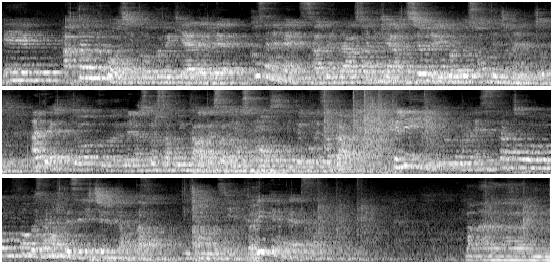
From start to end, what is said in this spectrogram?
E a tal proposito vorrei chiederle cosa ne pensa della sua dichiarazione riguardo al suo atteggiamento. Ha detto eh, nella scorsa puntata, è stato nostro ospite, come saprà, che lei eh, è stato un po' questa morte se l'è cercata, diciamo così. Che ne pensa? Ma ehm,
